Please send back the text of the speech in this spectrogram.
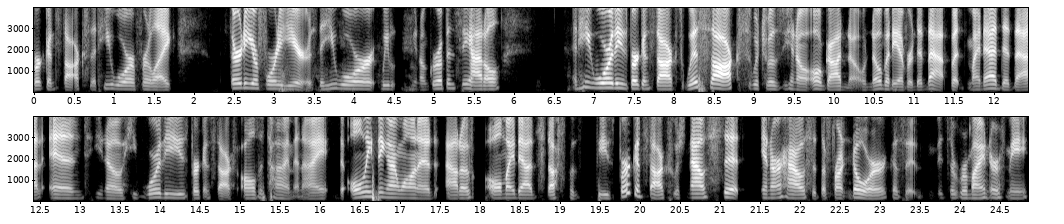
Birkenstocks that he wore for like 30 or 40 years that he wore we you know grew up in seattle and he wore these birkenstocks with socks which was you know oh god no nobody ever did that but my dad did that and you know he wore these birkenstocks all the time and i the only thing i wanted out of all my dad's stuff was these birkenstocks which now sit in our house at the front door because it, it's a reminder of me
